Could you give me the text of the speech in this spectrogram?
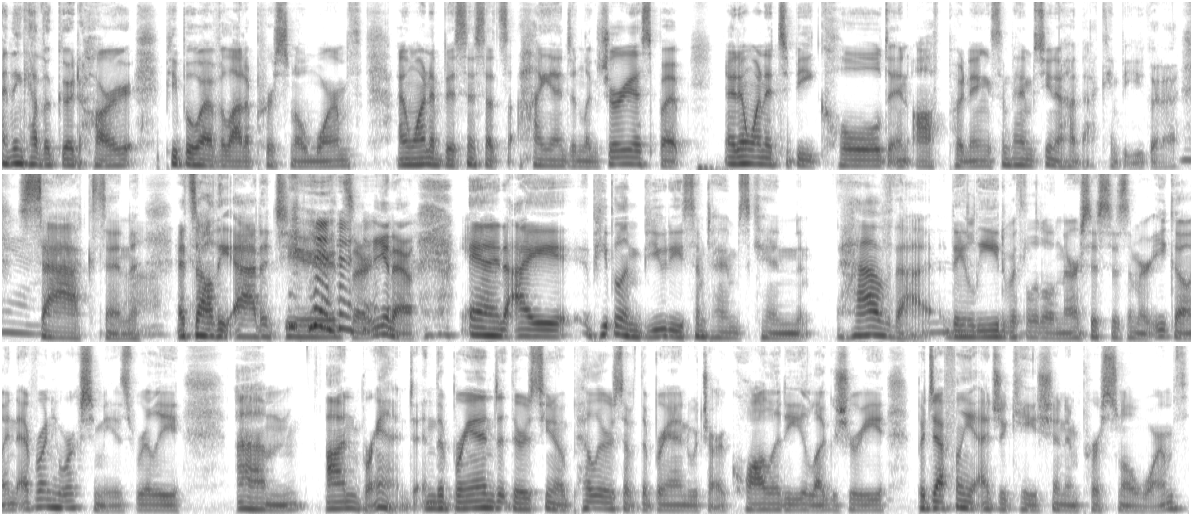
I think have a good heart, people who have a lot of personal warmth. I want a business that's high end and luxurious, but I don't want it to be cold and off putting. Sometimes you know how that can be. You go to yeah. Saks and it's all the attitudes or you know. yeah. And I people in beauty sometimes can have that. They mm. lead with a little narcissism or ego, and everyone who works for me is really um, on brand. And the brand, there's you know pillars of the brand which are quality, luxury, but definitely education and personal warmth.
